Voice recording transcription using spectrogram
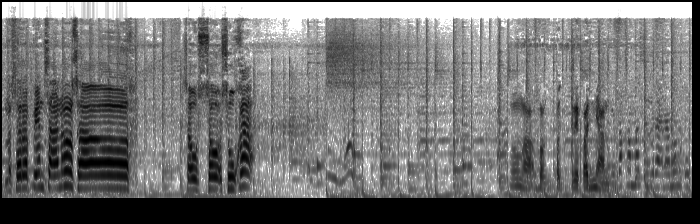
Masarap yan sa ano, sa sa, sa suka. Oo nga, pag pagtripan yan. Eh baka masira naman kung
